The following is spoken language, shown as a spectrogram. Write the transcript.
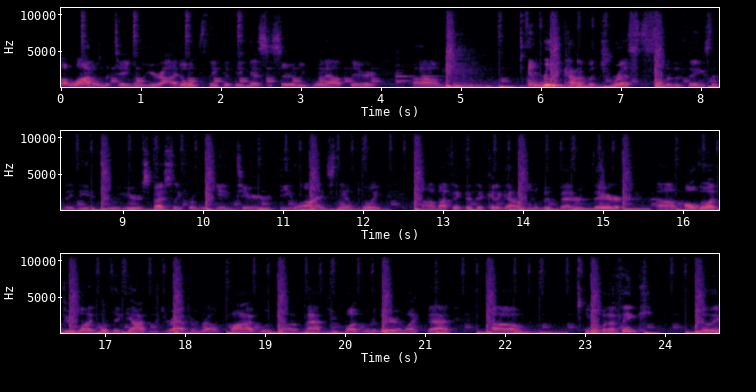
a lot on the table here. I don't think that they necessarily went out there um, and really kind of addressed some of the things that they needed to here, especially from the interior D line standpoint. Um, I think that they could have got a little bit better there. Um, although I do like what they got in the draft in round five with uh, Matthew Butler there, like that. Um, you know, but I think you know they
